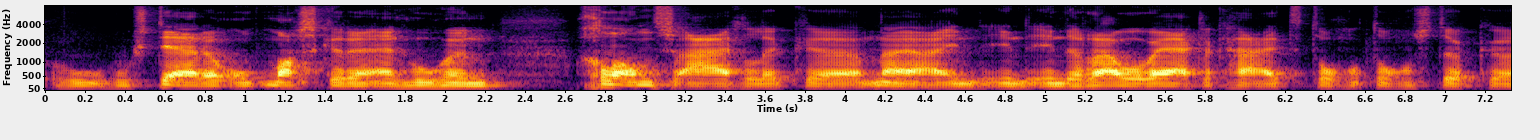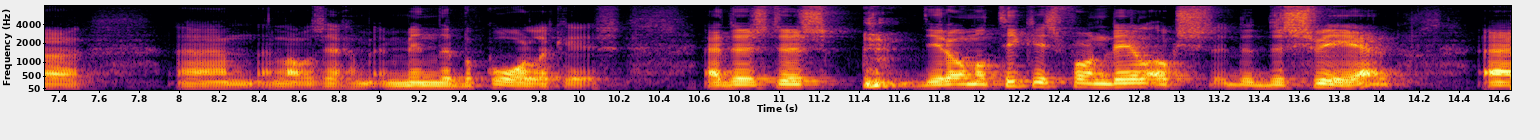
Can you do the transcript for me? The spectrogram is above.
hoe, hoe sterren ontmaskeren en hoe hun glans eigenlijk eh, nou ja, in, in, in de rauwe werkelijkheid toch, toch een stuk, eh, ehm, laten we zeggen, minder bekoorlijk is. Eh, dus, dus die romantiek is voor een deel ook de, de sfeer. Eh,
